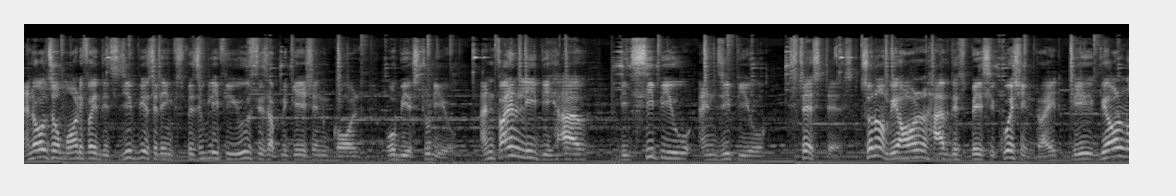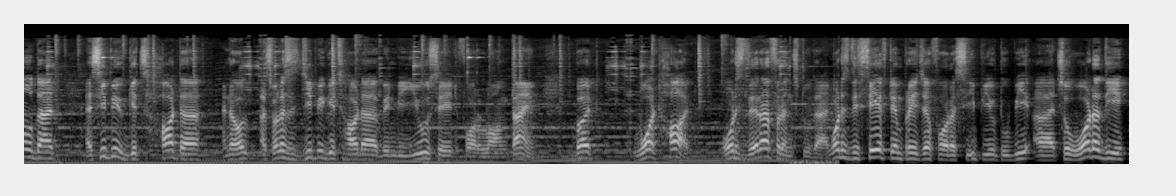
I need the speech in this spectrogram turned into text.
and also modify this GPU setting specifically if you use this application called OBS Studio. And finally, we have the CPU and GPU stress test. So now we all have this basic question, right? We, we all know that a CPU gets hotter and as well as the GPU gets hotter when we use it for a long time. But what hot? What is the reference to that? What is the safe temperature for a CPU to be at? So what are the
